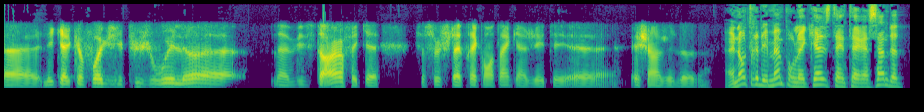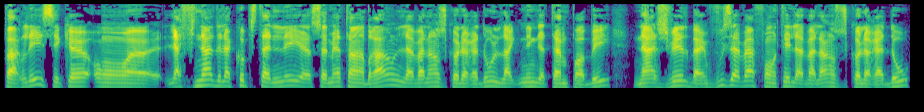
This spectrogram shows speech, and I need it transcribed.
euh, les quelques fois que j'ai pu jouer là, euh, le visiteur, fait que c'est sûr que j'étais très content quand j'ai été euh, échangé là, Un autre élément pour lequel c'est intéressant de te parler, c'est que on, euh, la finale de la Coupe Stanley euh, se met en branle. L'Avalanche du Colorado, le Lightning de Tampa Bay, Nashville. Ben vous avez affronté l'Avalanche du Colorado.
